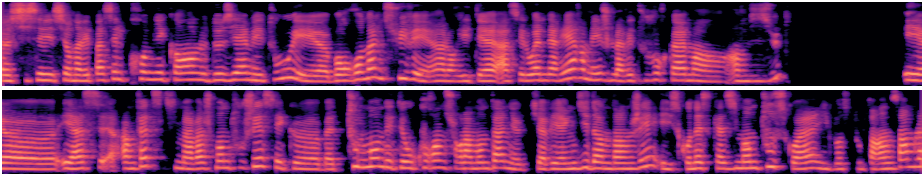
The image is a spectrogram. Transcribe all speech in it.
euh, si, si on avait passé le premier camp, le deuxième et tout. Et euh, bon, Ronald suivait. Hein, alors, il était assez loin derrière, mais je l'avais toujours quand même en, en visu. Et, euh, et assez, en fait, ce qui m'a vachement touché, c'est que ben, tout le monde était au courant sur la montagne qu'il y avait un guide en danger, et ils se connaissent quasiment tous, quoi. Hein, ils bossent tout le temps ensemble.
